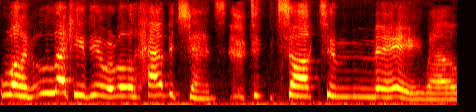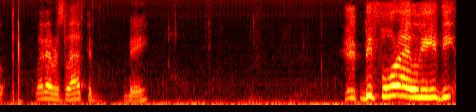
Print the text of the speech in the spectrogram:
One lucky viewer will have the chance to talk to me. Well, whatever's left of me. Before I leave the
